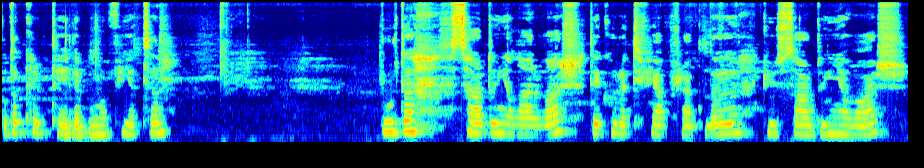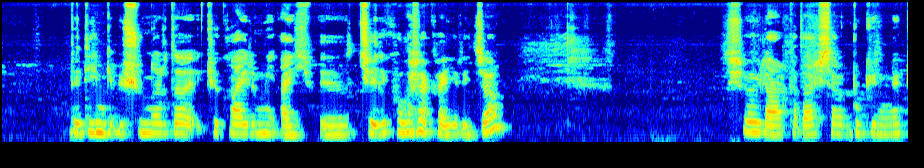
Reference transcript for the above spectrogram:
Bu da 40 TL bunun fiyatı. Burada sardunyalar var. Dekoratif yapraklı. Gül sardunya var. Dediğim gibi şunları da kök ayrımı, ay, e, çelik olarak ayıracağım. Şöyle arkadaşlar bugünlük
